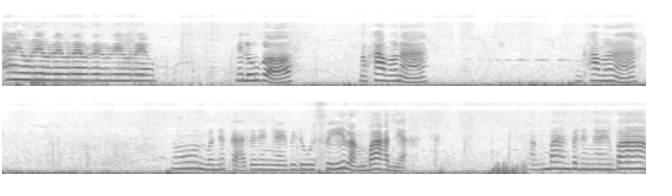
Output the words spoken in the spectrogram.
อะเร็วเร็วเร็วเร็วเร็วเร็วเร็วไม่รู้เหรอมันข้ามแล้วนะ มันข้ามแล้วนะนู่นบรรยากาศเป็นยังไงไปดูซิหลังบ้านเนี่ย หลังบ้านเป็นยังไงบ้าง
